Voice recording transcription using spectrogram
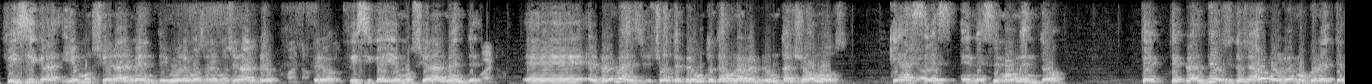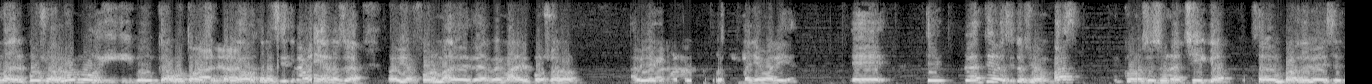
Física y emocionalmente. Y volvemos al emocional, pero, Bueno. pero física y emocionalmente. Bueno, Eh, el problema es, yo te pregunto, te hago una repregunta yo a vos. ¿Qué haces en ese momento? Te, te planteo situación. Ahora volvemos con el tema del pollo al horno y, y vos, estabas encargado hasta las 7 de la mañana, o sea, no había forma de, de remar el pollo al horno. Había que Bueno. ponerlo en baño María. Eh, te planteo la situación. Vas, conoces a una chica, sale un par de veces,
